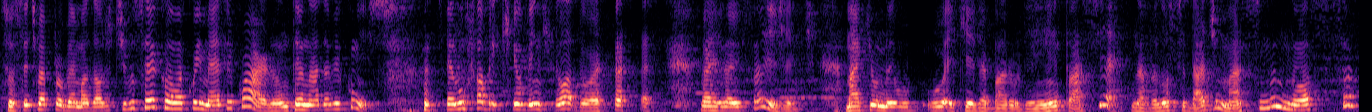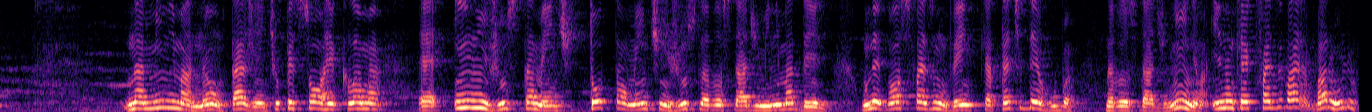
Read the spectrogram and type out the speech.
se você tiver problemas auditivos, você reclama com o Imetro e com a Arno, não tem nada a ver com isso. Eu não fabriquei o ventilador. Mas é isso aí, gente. Mas que, o, o, que ele é barulhento, assim é. Na velocidade máxima, nossa. Na mínima não, tá, gente? O pessoal reclama é, injustamente, totalmente injusto da velocidade mínima dele. O negócio faz um vento que até te derruba na velocidade mínima e não quer que faça barulho.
